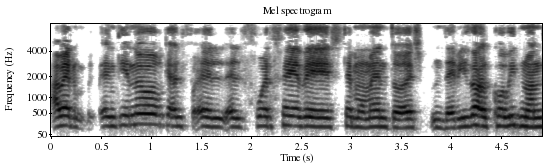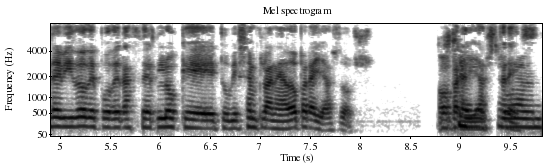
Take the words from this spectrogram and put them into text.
a ver, entiendo que el, el, fuerce de este momento es debido al COVID no han debido de poder hacer lo que tuviesen planeado para ellas dos. O para ellas tres.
